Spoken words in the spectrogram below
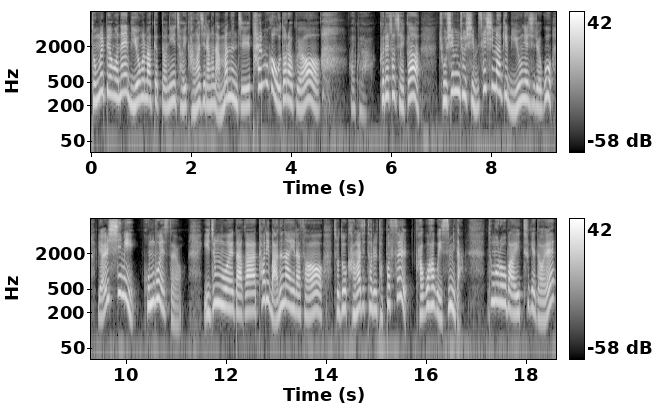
동물병원에 미용을 맡겼더니 저희 강아지랑은 안 맞는지 탈모가 오더라고요. 아이고야. 그래서 제가 조심조심 세심하게 미용해 주려고 열심히 공부했어요. 이중모에다가 털이 많은 아이라서 저도 강아지 털을 덮었을 각오하고 있습니다. 투모로우 바이 투게더의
